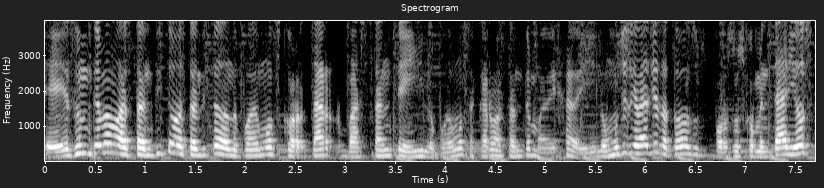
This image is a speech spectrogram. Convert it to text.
eh, es un tema bastantito, bastantito donde podemos cortar bastante hilo, podemos sacar bastante madeja de hilo. Muchas gracias a todos por sus comentarios.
